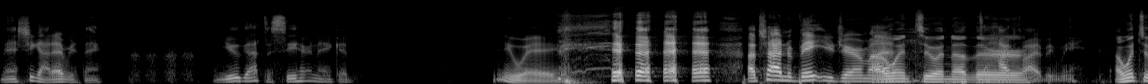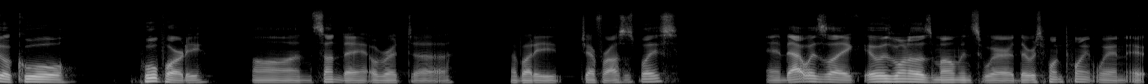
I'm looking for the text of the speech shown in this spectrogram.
Man, she got everything. And you got to see her naked. Anyway, I tried to bait you, Jeremiah. I went to to another. high fiving me. I went to a cool pool party on Sunday over at uh, my buddy Jeff Ross's place, and that was like it was one of those moments where there was one point when it,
